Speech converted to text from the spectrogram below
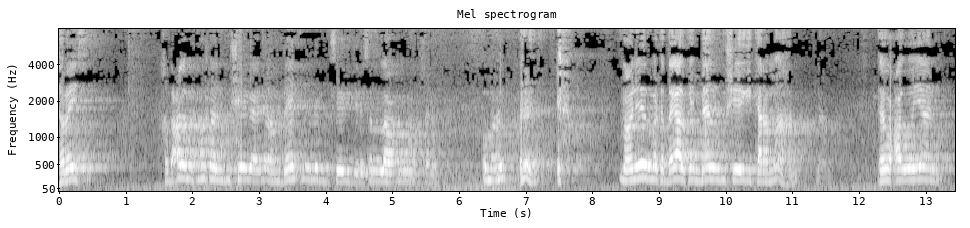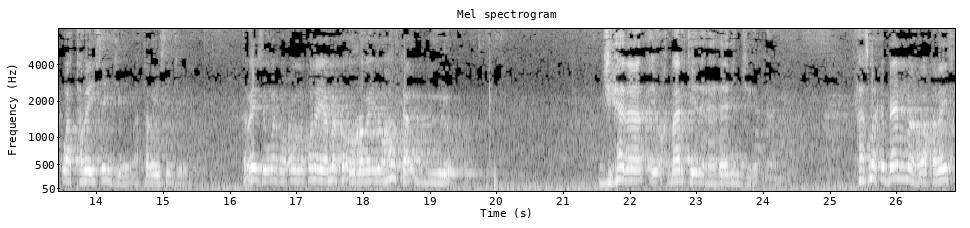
Tabaysi khadcada marka halkan lagu sheegaayo maaha been inuu nebigu sheegi jiray sala اllahu calayh ali wasalam macnaheedu marka dagaalka in been lagu sheegi kara ma ahan. Ee waxaa weeyaan waa tabaysan jiray waa tabaysan jiray. Tabaysigu marka wuxuu noqonayaa marka uu rabo inuu halkaa u duulo. Jihadan ayuu akhbaarteeda raaraadin jiray. Taas marka been maaha waa tabaysi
